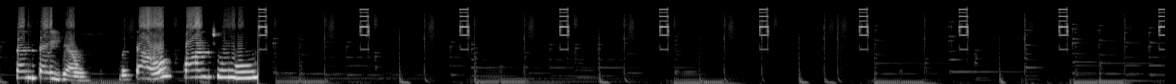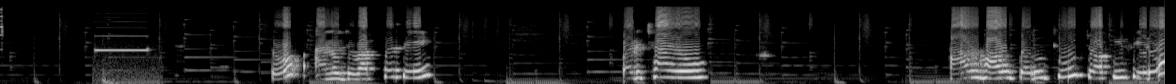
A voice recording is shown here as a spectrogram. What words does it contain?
સંતાઈ જાઉં. બતાવો, કોણ છું હું? તો આનો જવાબ થશે, પડછાયો. હાવ હાવ કરું છું ચોકી ફેરો,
